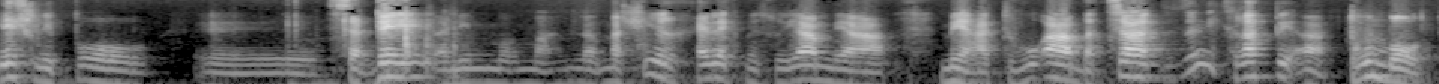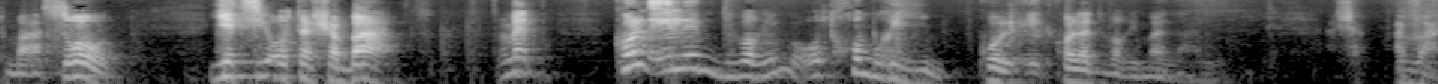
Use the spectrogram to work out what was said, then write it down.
יש לי פה שדה, אני משאיר חלק מסוים מה, מהתבואה בצד, זה נקרא פאה, תרומות, מעשרות, יציאות השבת. זאת אומרת, כל אלה הם דברים מאוד חומריים, כל, כל הדברים הללו. עכשיו, אבל,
